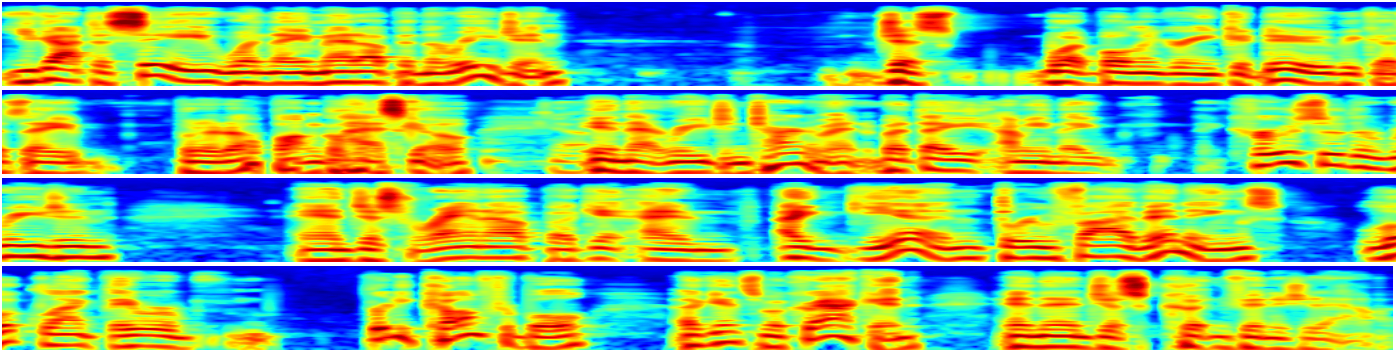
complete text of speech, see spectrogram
you got to see when they met up in the region, just what Bowling Green could do because they put it up on Glasgow in that region tournament. But they, I mean, they, they cruised through the region and just ran up again and again through five innings, looked like they were pretty comfortable against McCracken, and then just couldn't finish it out.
